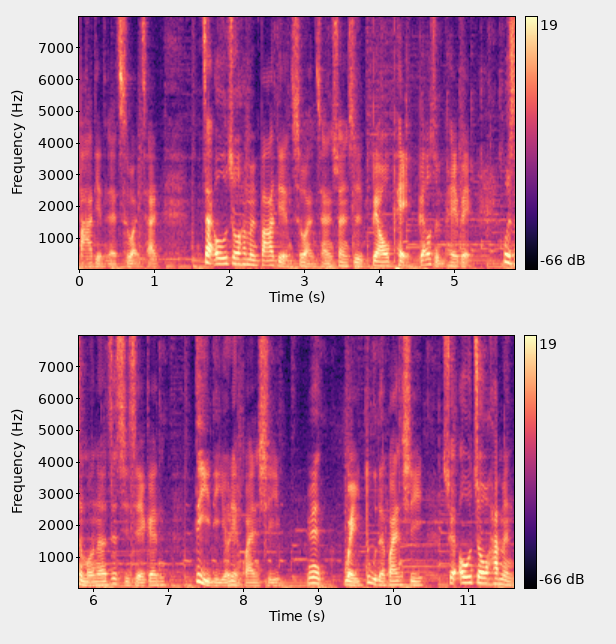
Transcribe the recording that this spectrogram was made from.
八点才吃晚餐。在欧洲，他们八点吃晚餐算是标配、标准配备。为什么呢？这其实也跟地理有点关系，因为纬度的关系，所以欧洲他们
